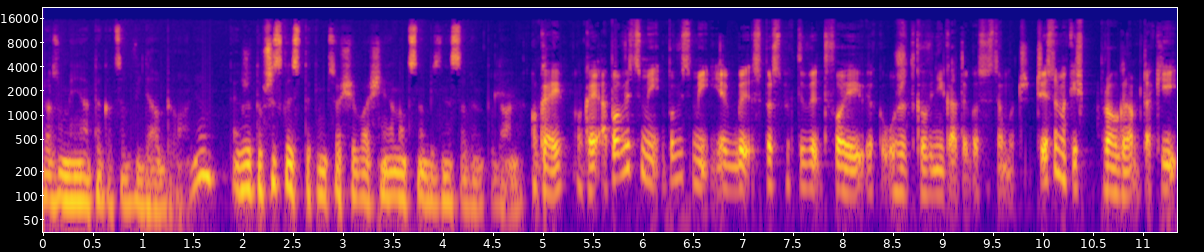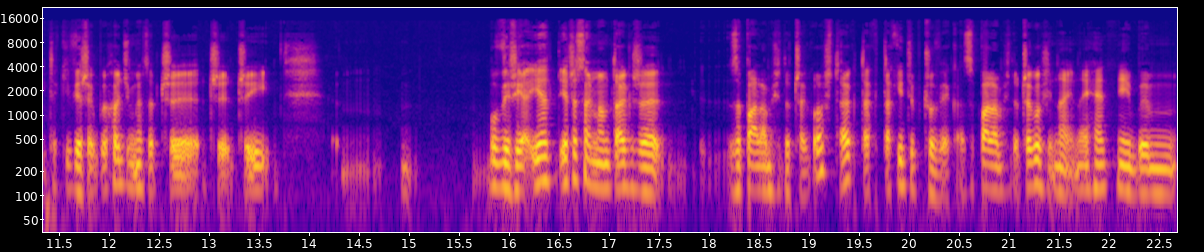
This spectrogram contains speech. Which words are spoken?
rozumienia tego, co w wideo było. Nie? Także to wszystko jest w takim cosie właśnie mocno biznesowym podane. Okej, okay, okej. Okay. A powiedz mi, powiedz mi jakby z perspektywy twojej jako użytkownika tego systemu, czy, czy jest tam jakiś program, taki, taki wiesz, jakby chodzi mi o to, czy, czy, czy bo wiesz, ja, ja, ja czasami mam tak, że zapalam się do czegoś, tak? tak taki typ człowieka. Zapalam się do czegoś i naj, najchętniej bym,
